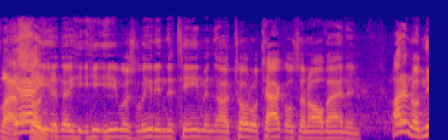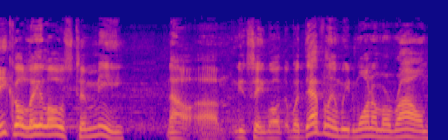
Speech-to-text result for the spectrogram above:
last yeah, Sunday. he, he, he was leading the team in uh, total tackles and all that. And I don't know, Nico Lalos to me. Now um, you'd say, well, well, definitely we'd want him around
